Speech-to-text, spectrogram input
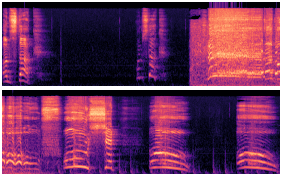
I'm stuck. I'm stuck. Oh, oh shit. Oh. Oh.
